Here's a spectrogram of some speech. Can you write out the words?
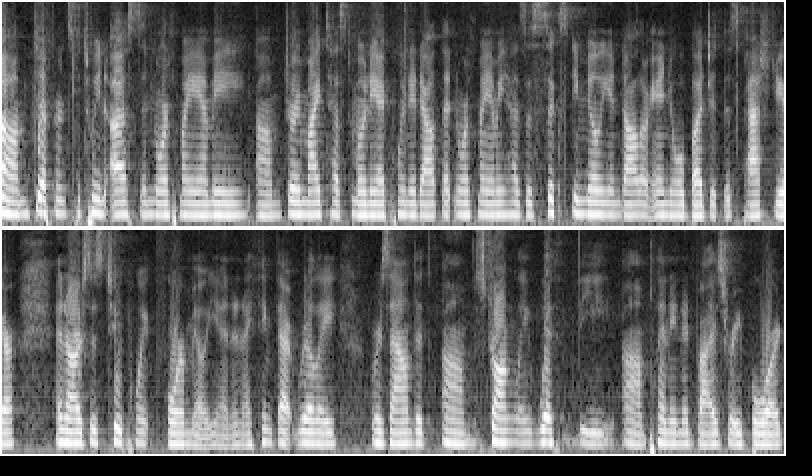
um, difference between us and North Miami. Um, during my testimony, I pointed out that North Miami has a $60 million annual budget this past year, and ours is 2.4 million, And I think that really resounded um, strongly with the um, Planning Advisory Board.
